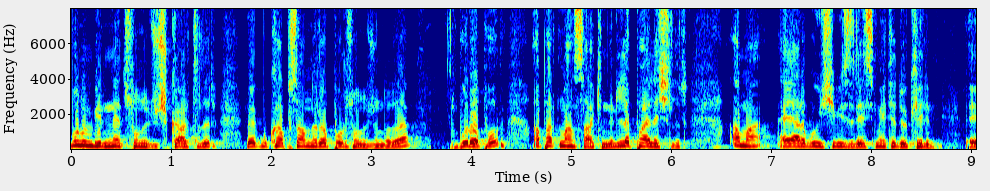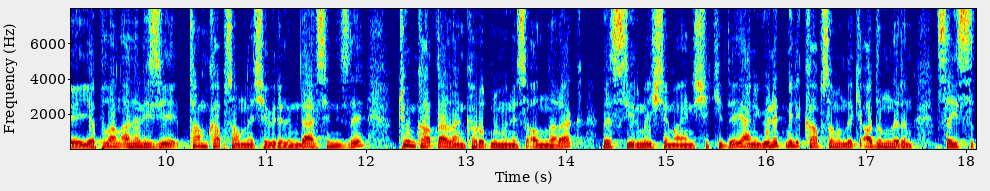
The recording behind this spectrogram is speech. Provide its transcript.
Bunun bir net sonucu çıkartılır ve bu kapsamlı rapor sonucunda da bu rapor apartman sakinleriyle paylaşılır. Ama eğer bu işi biz resmiyete dökelim, e, yapılan analizi tam kapsamlı çevirelim derseniz de tüm katlardan karot numunesi alınarak ve sıyırma işlemi aynı şekilde yani yönetmelik kapsamındaki adımların sayısı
